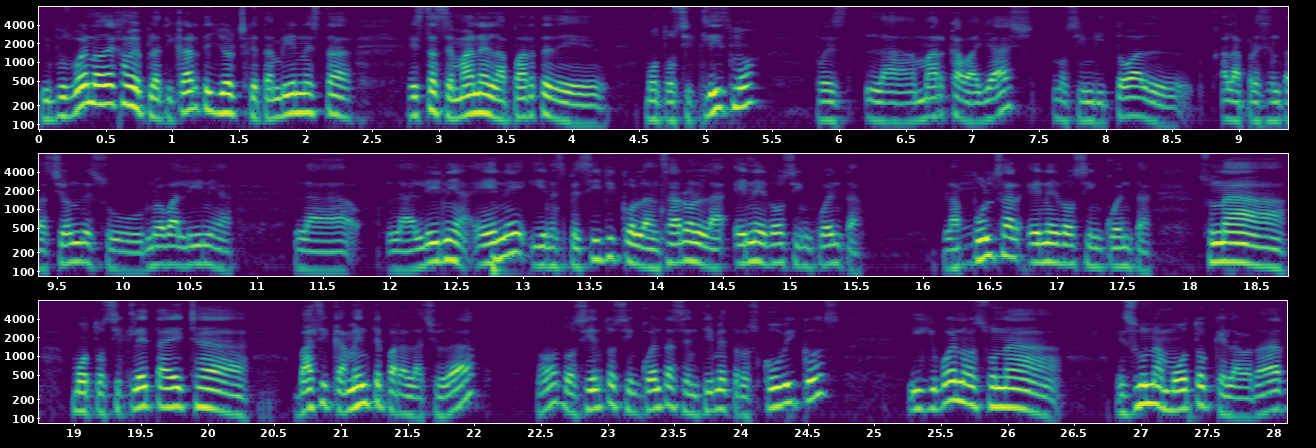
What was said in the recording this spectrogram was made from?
Y pues bueno, déjame platicarte, George, que también esta, esta semana en la parte de motociclismo, pues la marca Bayash nos invitó al, a la presentación de su nueva línea, la, la, línea N, y en específico lanzaron la N250, la. Pulsar N250. Es una motocicleta hecha básicamente para la ciudad, ¿no? 250 centímetros cúbicos. Y bueno, es una, es una moto que la verdad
